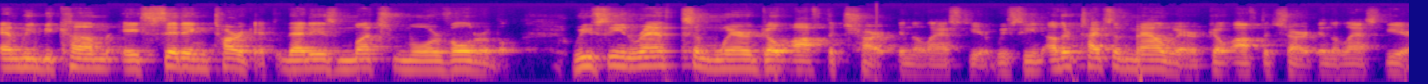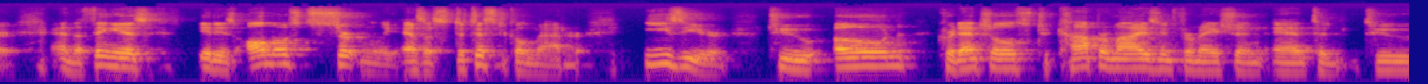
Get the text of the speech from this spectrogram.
and we become a sitting target that is much more vulnerable. We've seen ransomware go off the chart in the last year. We've seen other types of malware go off the chart in the last year. And the thing is, it is almost certainly, as a statistical matter, easier to own credentials, to compromise information, and to, to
